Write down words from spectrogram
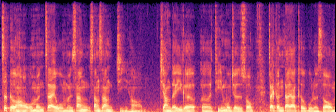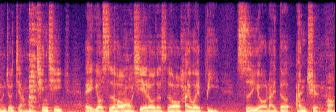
这个哈，我们在我们上上上集哈。讲的一个呃题目就是说，在跟大家科普的时候，我们就讲哈，氢气诶，有时候哈泄漏的时候还会比石油来的安全哈。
